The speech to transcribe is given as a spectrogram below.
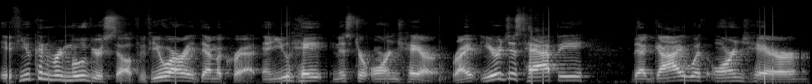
if you can remove yourself, if you are a Democrat and you hate Mr. Orange Hair, right? You're just happy that guy with orange hair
